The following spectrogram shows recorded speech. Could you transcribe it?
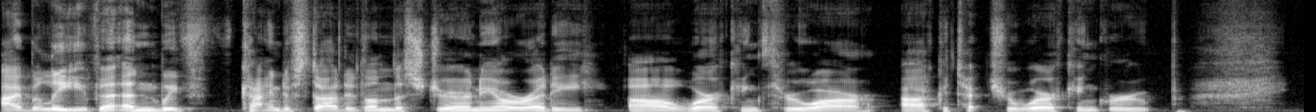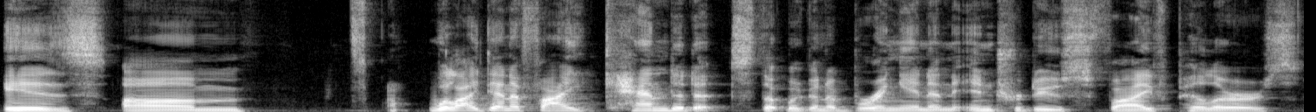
I believe, and we've kind of started on this journey already, uh, working through our architecture working group. Is um, we'll identify candidates that we're going to bring in and introduce five pillars,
